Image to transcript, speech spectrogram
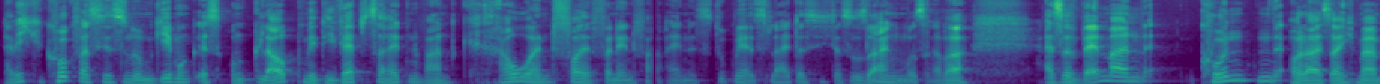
da habe ich geguckt, was jetzt in der Umgebung ist und glaubt mir, die Webseiten waren grauenvoll von den Vereinen. Es tut mir jetzt leid, dass ich das so sagen muss, aber also wenn man Kunden oder sag ich mal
